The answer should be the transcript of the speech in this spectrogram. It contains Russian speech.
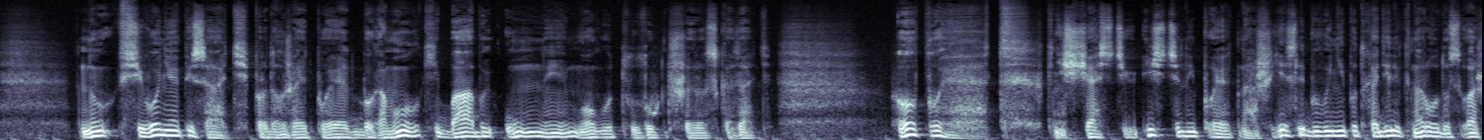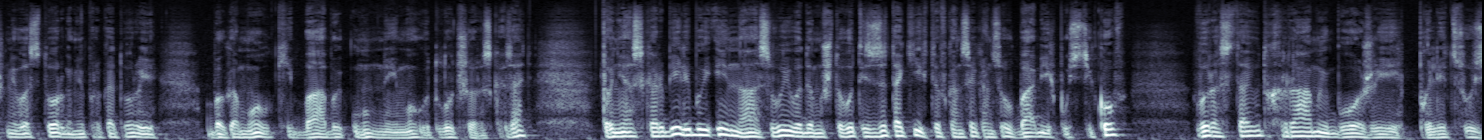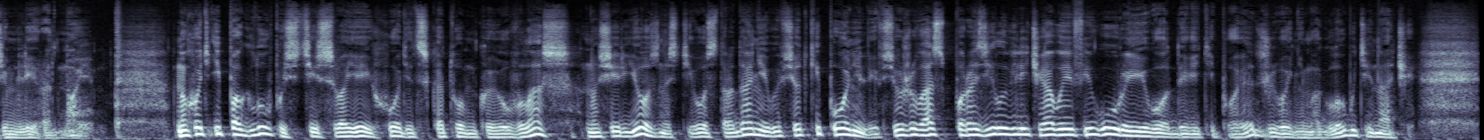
Ну, всего не описать, продолжает поэт. Богомолки, бабы умные могут лучше рассказать. О, поэт, к несчастью, истинный поэт наш, если бы вы не подходили к народу с вашими восторгами, про которые богомолки, бабы умные могут лучше рассказать, то не оскорбили бы и нас выводом, что вот из-за таких-то, в конце концов, бабьих пустяков вырастают храмы Божии по лицу земли родной. Но хоть и по глупости своей ходит с котомкою в лаз, но серьезность его страданий вы все-таки поняли. Все же вас поразила величавая фигура его, да ведь и поэт живой не могло быть иначе.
